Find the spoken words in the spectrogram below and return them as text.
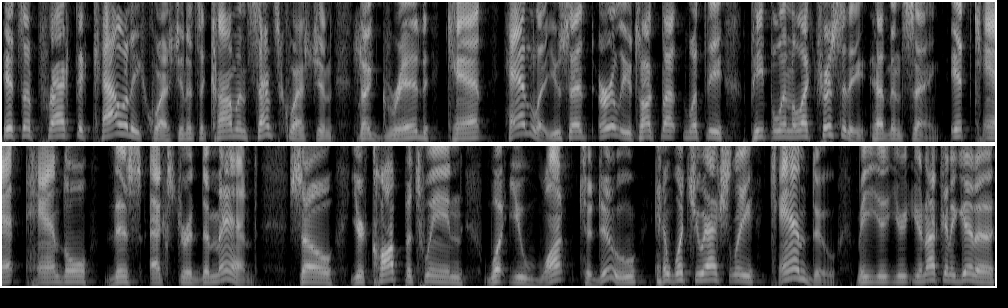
it's a practicality question. It's a common sense question. The grid can't handle it. You said earlier, you talked about what the people in electricity have been saying. It can't handle this extra demand. So you're caught between what you want to do and what you actually can do. I mean, you're not going to get a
